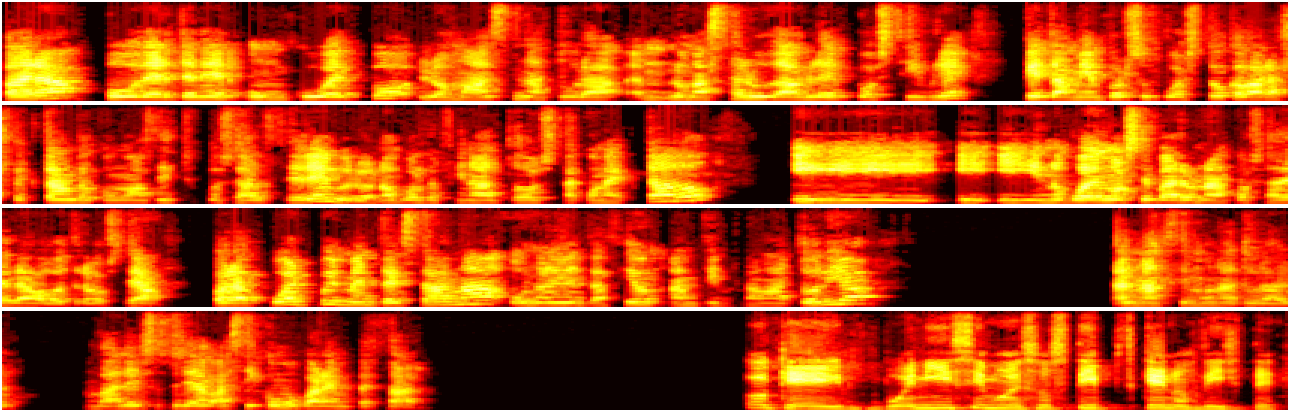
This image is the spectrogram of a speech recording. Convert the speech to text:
para poder tener un cuerpo lo más natural, lo más saludable posible, que también, por supuesto, acabará afectando, como has dicho, pues al cerebro, ¿no? Porque al final todo está conectado y, y, y, no podemos separar una cosa de la otra. O sea, para cuerpo y mente sana, una alimentación antiinflamatoria al máximo natural, ¿vale? Eso sería así como para empezar. Ok, buenísimo esos tips que nos diste.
